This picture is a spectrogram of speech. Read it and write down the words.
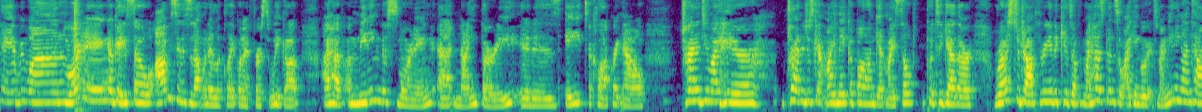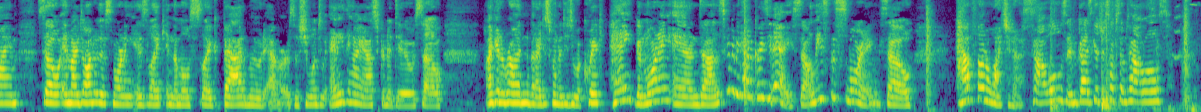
Hey everyone, morning. Okay, so obviously this is not what I look like when I first wake up. I have a meeting this morning at 9.30. It is 8 o'clock right now. Trying to do my hair, trying to just get my makeup on, get myself put together, rush to drop three of the kids off with my husband so I can go get to my meeting on time. So, and my daughter this morning is like in the most like bad mood ever. So she won't do anything I ask her to do. So I gotta run, but I just wanted to do a quick, hey, good morning, and uh, this is gonna be kind of a crazy day. So at least this morning. So have fun watching us. Towels, if you guys get yourself some towels.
